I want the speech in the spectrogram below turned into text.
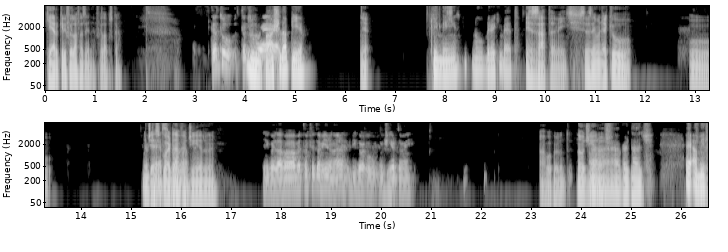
Que era o que ele foi lá fazer, né? Foi lá buscar. Tanto, tanto é, Embaixo da pia. É. Que nem no Breaking Bad. Exatamente. Vocês lembram onde é que o. O, o O Jesse Jesse guardava guardava. dinheiro, né? ele guardava a metanfetamina, não era? Ele, o, o dinheiro também. Ah, boa pergunta. Não, o dinheiro, acho. Ah, verdade. É, a Dinheiro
